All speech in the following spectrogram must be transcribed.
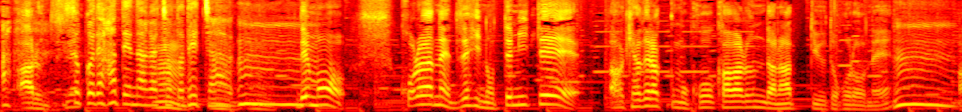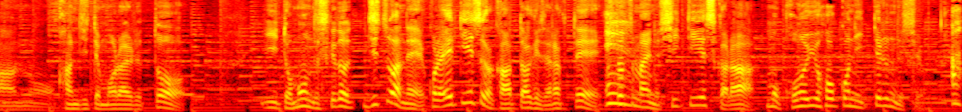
あるんですね。そこでハテナがちょっと出ちゃう。でも、これはね、ぜひ乗ってみて、あ、キャデラックもこう変わるんだなっていうところをね、あの、感じてもらえると、いいと思うんですけど実はねこれ ATS が変わったわけじゃなくて、えー、一つ前の CTS からもうこういう方向に行ってるんですよ。あ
